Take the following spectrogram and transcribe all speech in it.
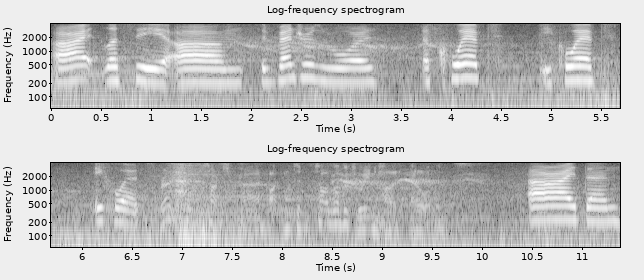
Alright, let's see. Um, Adventurers Reward. Equipped. Equipped. Equipped. Press the touchpad button to toggle between HUD elements. Alright then.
